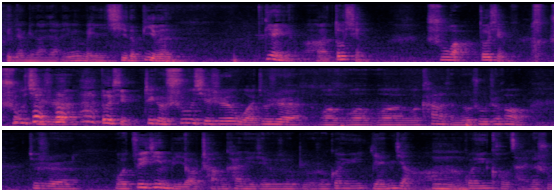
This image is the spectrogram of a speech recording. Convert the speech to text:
推荐给大家？因为每一期的必问电影啊、啊都行，书啊，都行，书其实 都行。这个书其实我就是我我我我看了很多书之后，就是我最近比较常看的一些书，就比如说关于演讲啊，嗯关于口才的书，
